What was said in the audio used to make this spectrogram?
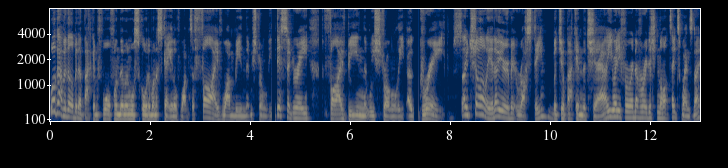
we'll have a little bit of back and forth on them, and we'll score them on a scale of one to five. One being that we strongly disagree, five being that we strongly agree. So, Charley, I know you're a bit rusty, but you're back in the chair. Are you ready for another edition of Hot Takes Wednesday?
